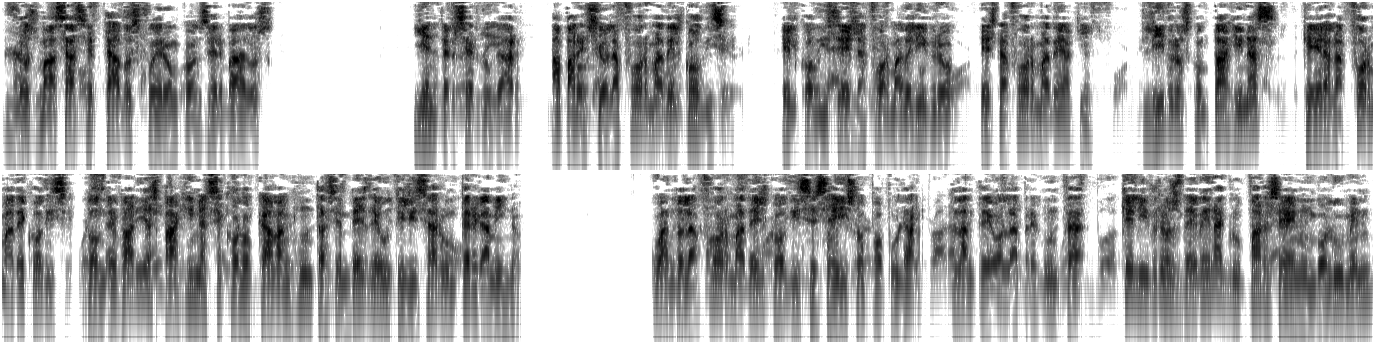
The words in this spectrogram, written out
los más aceptados fueron conservados. Y en tercer lugar, apareció la forma del códice. El códice es la forma de libro, esta forma de aquí. Libros con páginas, que era la forma de códice, donde varias páginas se colocaban juntas en vez de utilizar un pergamino. Cuando la forma del códice se hizo popular, planteó la pregunta, ¿qué libros deben agruparse en un volumen,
